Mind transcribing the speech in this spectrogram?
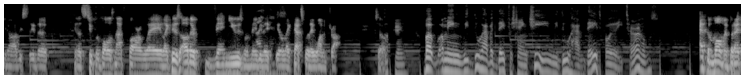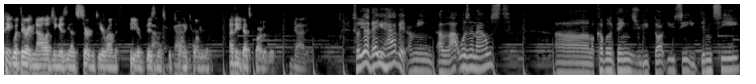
You know, obviously the you know the Super Bowl is not far away. Like there's other venues where maybe they feel like that's where they want to drop. So okay. But I mean, we do have a date for Shang-Chi. We do have dates for the Eternals. At the moment, but I think what they're acknowledging is the uncertainty around the theater business for 2021. I think that's part of it. Got it. So yeah, there you have it. I mean, a lot was announced. Um, a couple of things you thought you see, you didn't see.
